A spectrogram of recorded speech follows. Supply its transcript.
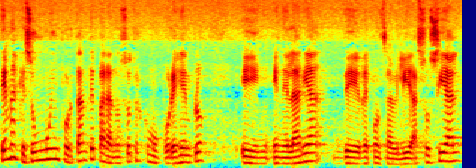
temas que son muy importantes para nosotros, como por ejemplo en, en el área de responsabilidad social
